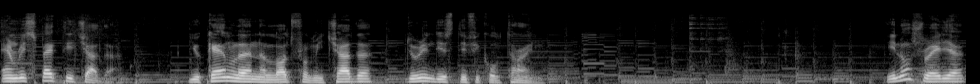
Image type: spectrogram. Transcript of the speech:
and respect each other. You can learn a lot from each other during this difficult time. In Australia,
